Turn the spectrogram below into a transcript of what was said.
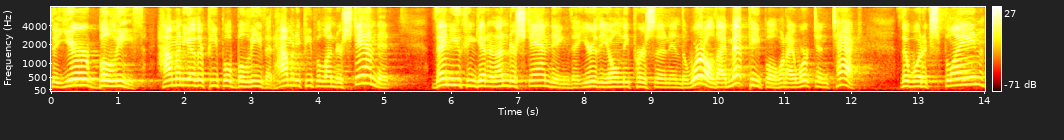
that your belief, how many other people believe it, how many people understand it, then you can get an understanding that you're the only person in the world. I met people when I worked in tech that would explain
